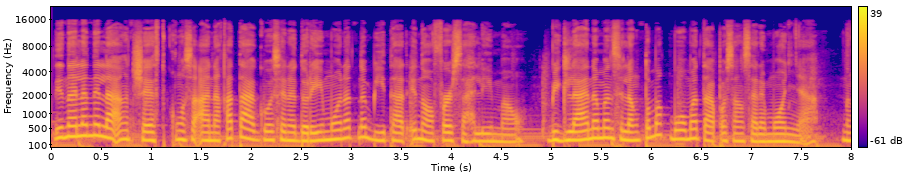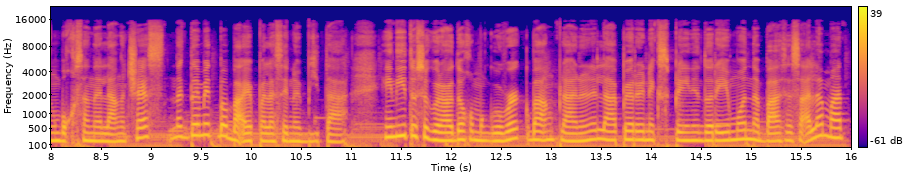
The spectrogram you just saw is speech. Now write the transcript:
dinala nila ang chest kung saan nakatago si Doraemon at Nobita at inoffer sa halimaw. Bigla naman silang tumakbo matapos ang seremonya. Nang buksan nila ang chest, nagdamit babae pala si Nobita. Hindi ito sigurado kung mag-work ba ang plano nila pero in-explain ni Doraemon na base sa alamat,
